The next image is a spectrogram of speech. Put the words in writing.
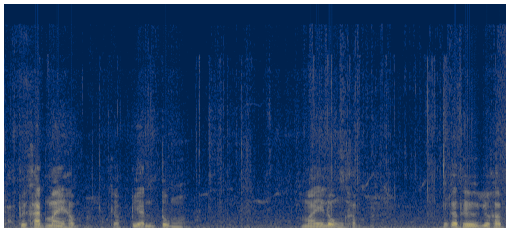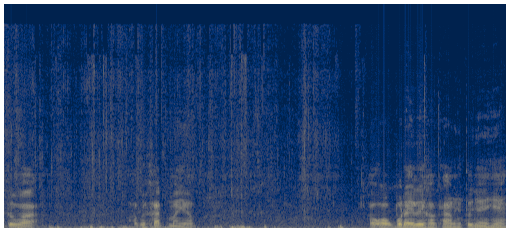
กลับไปคัดใหม่ครับ จะเปลี่ยนตุ่มใหม่ลงครับ มันก็ถืออยู่ครับแต่ว่า เอาไปคัดใหม่ครับ เอาออกบ่ได้เลยครับทางนี้ตัวใหญ่แห้ง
